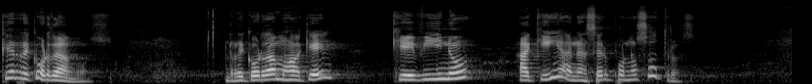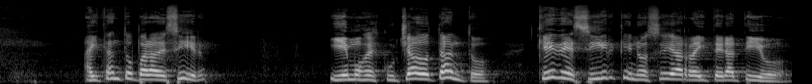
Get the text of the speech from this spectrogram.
¿Qué recordamos? Recordamos aquel que vino aquí a nacer por nosotros. Hay tanto para decir y hemos escuchado tanto. ¿Qué decir que no sea reiterativo?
